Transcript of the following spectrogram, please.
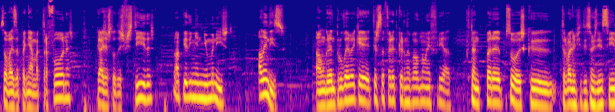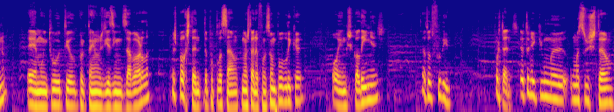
Só vais apanhar matrafonas, gajas todas vestidas, não há piadinha nenhuma nisto. Além disso, há um grande problema que é terça-feira de carnaval não é feriado. Portanto, para pessoas que trabalham em instituições de ensino, é muito útil porque tem uns diazinhos à borla, mas para o restante da população que não está na função pública ou em escolinhas, está tudo fodido. Portanto, eu tenho aqui uma, uma sugestão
